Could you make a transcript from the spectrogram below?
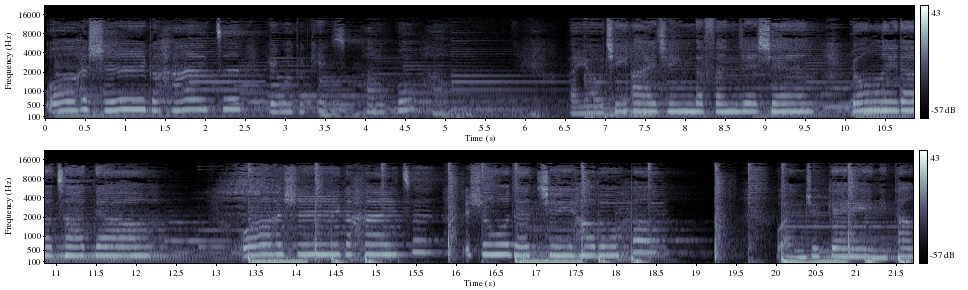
我还是个孩子，给我个 kiss 好不好？把友情爱情的分界线用力的擦掉。我还是个孩。生我的气好不好？玩具给你，糖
